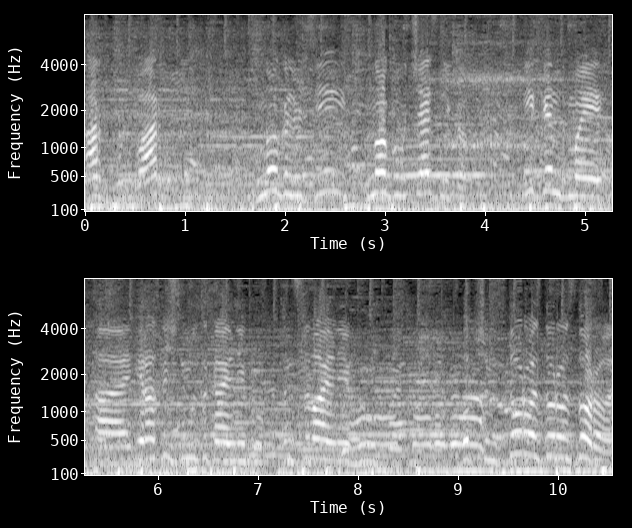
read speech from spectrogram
арт-бульвар. Много людей, много участников. И хендмейд, а, и различные музыкальные группы, танцевальные группы. В общем, здорово, здорово, здорово.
